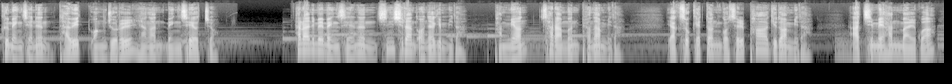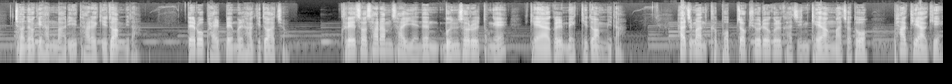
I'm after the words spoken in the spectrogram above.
그 맹세는 다윗 왕조를 향한 맹세였죠. 하나님의 맹세는 신실한 언약입니다. 반면 사람은 변합니다. 약속했던 것을 파하기도 합니다. 아침에 한 말과 저녁에 한 말이 다르기도 합니다. 때로 발뺌을 하기도 하죠. 그래서 사람 사이에는 문서를 통해 계약을 맺기도 합니다. 하지만 그 법적 효력을 가진 계약마저도 파기하기,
